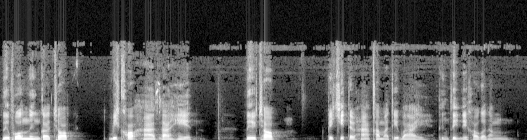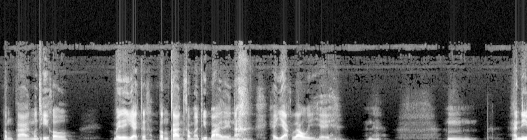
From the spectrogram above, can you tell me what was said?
หรือพวกหนึ่งก็ชอบวิเคราะห์หาสาเหตุ หรือชอบไปคิดแต่หาคำอธิบายถึงสิ่งที่เขากำลังต้องการบางทีเขาไม่ได้อยากจะต้องการคำอธิบายเลยนะ แค่อยากเล่าเฉยๆนะ อืม อันนี้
